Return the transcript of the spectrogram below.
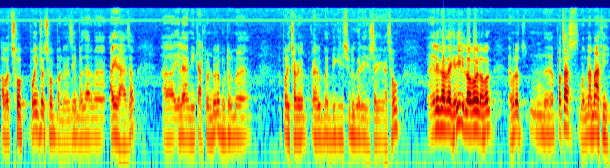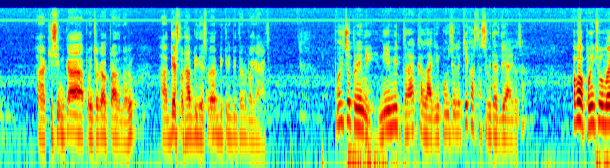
अब छोप पैँचो छोप भनेर चाहिँ बजारमा आइरहेछ। यसलाई हामी काठमाडौँ र बुटोलमा परीक्षणका रूपमा बिक्री सुरु गरिसकेका छौँ। यसले गर्दाखेरि लगभग लगभग हाम्रो पचासभन्दा माथि किसिमका पैँचोका उत्पादनहरू देश तथा विदेशमा बिक्री वितरण भइरहेको छ पैँचो प्रेमी नियमित ग्राहकका लागि पैँचोले के कस्ता सुविधा दिइआएको छ? अब पैँचोमा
